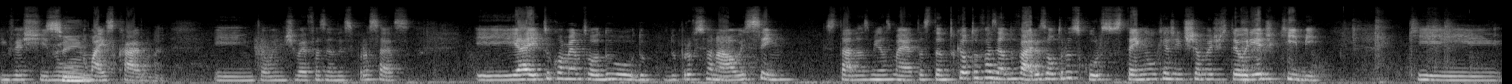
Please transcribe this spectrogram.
investir no, no mais caro, né? E então a gente vai fazendo esse processo. E aí tu comentou do, do, do profissional e sim, está nas minhas metas. Tanto que eu tô fazendo vários outros cursos. Tem o que a gente chama de teoria de Kibe, que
